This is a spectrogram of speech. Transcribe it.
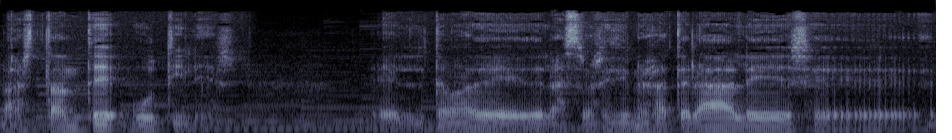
bastante útiles. El tema de, de las transiciones laterales, eh, eh,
